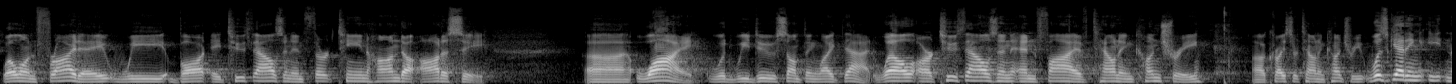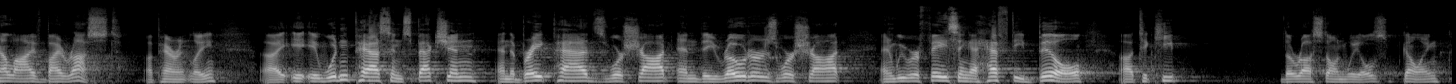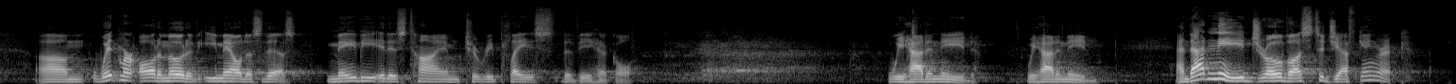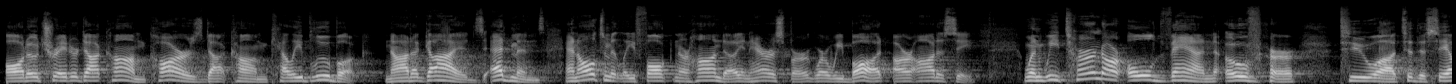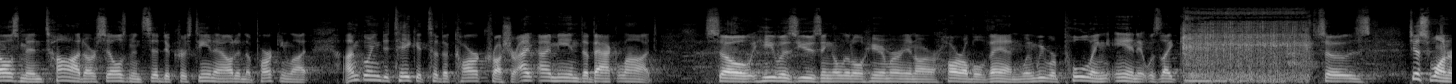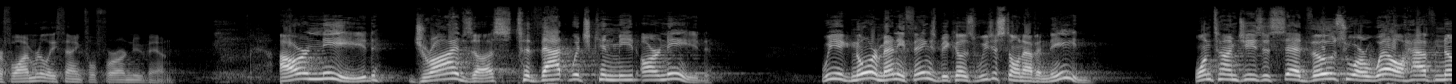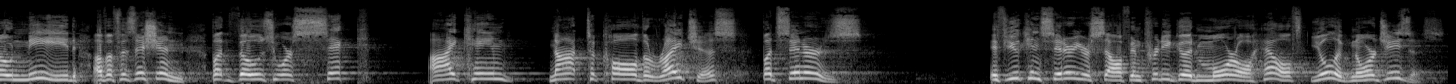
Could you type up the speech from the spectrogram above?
Well, on Friday, we bought a 2013 Honda Odyssey. Uh, why would we do something like that? Well, our 2005 Town and Country, uh, Chrysler Town and Country, was getting eaten alive by rust, apparently. Uh, it, it, wouldn't pass inspection, and the brake pads were shot, and the rotors were shot, and we were facing a hefty bill uh, to keep the rust on wheels going. Um, Whitmer Automotive emailed us this maybe it is time to replace the vehicle. we had a need. We had a need. And that need drove us to Jeff Gingrich. Autotrader.com, Cars.com, Kelley Blue Book, Nada Guides, Edmunds, and ultimately Faulkner Honda in Harrisburg, where we bought our Odyssey. When we turned our old van over to, uh, to the salesman, Todd, our salesman, said to Christina out in the parking lot, I'm going to take it to the car crusher. I, I mean, the back lot. So he was using a little humor in our horrible van. When we were pulling in, it was like, so it was just wonderful. I'm really thankful for our new van. Our need drives us to that which can meet our need. We ignore many things because we just don't have a need. One time Jesus said, Those who are well have no need of a physician, but those who are sick. I came not to call the righteous, but sinners. If you consider yourself in pretty good moral health, you'll ignore Jesus.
